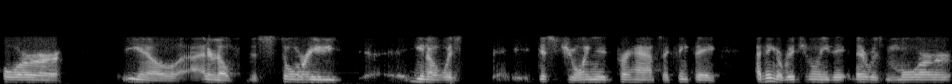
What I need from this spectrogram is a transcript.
poor, or you know I don't know if the story you know was disjointed. Perhaps I think they I think originally they, there was more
